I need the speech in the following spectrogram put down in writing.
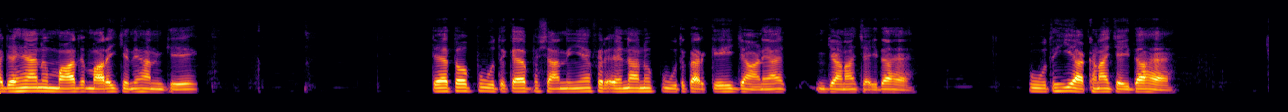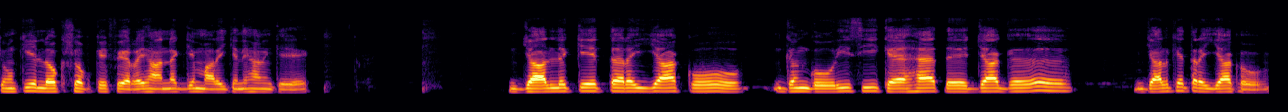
ਅਜਿਹਿਆਂ ਨੂੰ ਮਾਰ ਮਾਰੇ ਕਹਿੰਦੇ ਹਨ ਕਿ ਤੇ ਤੋਂ ਭੂਤ ਕਹਿ ਪਛਾਣੀਏ ਫਿਰ ਇਹਨਾਂ ਨੂੰ ਭੂਤ ਕਰਕੇ ਹੀ ਜਾਣਿਆ ਜਾਣਾ ਚਾਹੀਦਾ ਹੈ। ਭੂਤ ਹੀ ਆਖਣਾ ਚਾਹੀਦਾ ਹੈ। ਕਿਉਂਕਿ ਇਹ ਲੋਕ ਛੁਪ ਕੇ ਫਿਰ ਰਹੇ ਹਨ, ਅੱਗੇ ਮਾਰੇ ਕਹਿੰਦੇ ਹਨ ਕਿ ਜਲ ਕੇ ਤਰਈਆ ਕੋ ਗੰਗੋਰੀ ਸੀ ਕਹਿਤ ਜਗ, ਜਲ ਕੇ ਤਰਈਆ ਕੋ।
